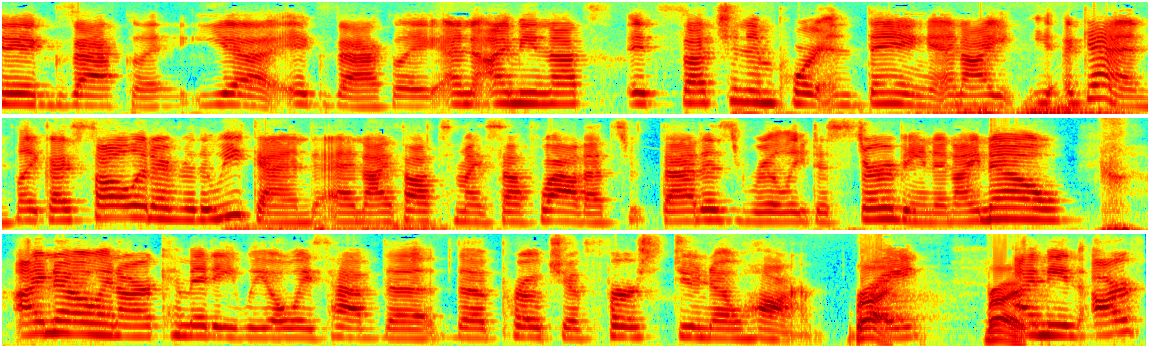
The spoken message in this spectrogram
Exactly. Yeah, exactly. And I mean that's it's such an important thing and I again, like I saw it over the weekend and I thought to myself, wow, that's that is really disturbing and I know I know in our committee we always have the the approach of first do no harm, Right. right? right I mean, our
